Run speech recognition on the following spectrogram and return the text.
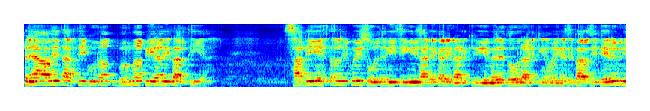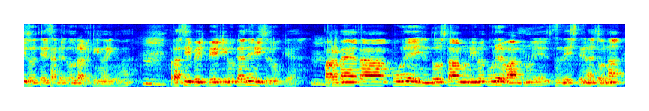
ਪੰਜਾਬ ਦੀ ਧਰਤੀ ਗੁਰੂ ਗੁਰੂਆਂ ਪੀਰਾਂ ਦੀ ਧਰਤੀ ਆ। ਸਾਡੀ ਇਸ ਤਰ੍ਹਾਂ ਦੀ ਕੋਈ ਸੋਚ ਨਹੀਂ ਸੀ ਕਿ ਸਾਡੇ ਘਰੇ ਲੜਕੀ ਹੋਈ ਮੇਰੇ ਦੋ ਲੜਕੀਆਂ ਹੋਈਆਂ ਸੀ ਪਰ ਅਸੀਂ ਫਿਰ ਵੀ ਨਹੀਂ ਸੋਚੇ ਸਾਡੇ ਦੋ ਲੜਕੀਆਂ ਹੋਈਆਂ ਪਰ ਅਸੀਂ ਬੇਟੀ ਨੂੰ ਕਦੇ ਨਹੀਂ ਸੀ ਰੋਕਿਆ ਪਰ ਮੈਂ ਤਾਂ ਪੂਰੇ ਹਿੰਦੁਸਤਾਨ ਨੂੰ ਨਹੀਂ ਮੈਂ ਪੂਰੇ ਵਰਲਡ ਨੂੰ ਇਹ ਸੰਦੇਸ਼ ਦੇਣਾ ਚਾਹੁੰਦਾ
